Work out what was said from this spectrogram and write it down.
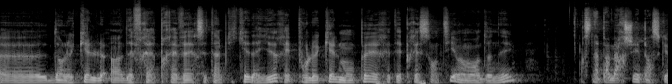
euh, dans lequel un des frères Prévert s'est impliqué d'ailleurs et pour lequel mon père était pressenti à un moment donné. Ça n'a pas marché parce que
